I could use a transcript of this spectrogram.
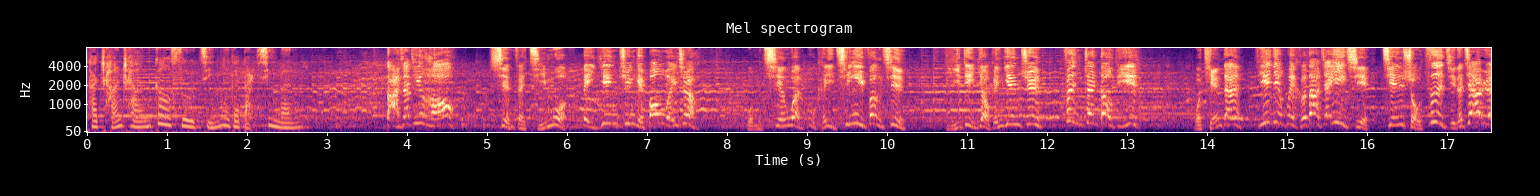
他常常告诉即墨的百姓们：“大家听好，现在即墨被燕军给包围着，我们千万不可以轻易放弃，一定要跟燕军奋战到底。我田丹一定会和大家一起坚守自己的家园。”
